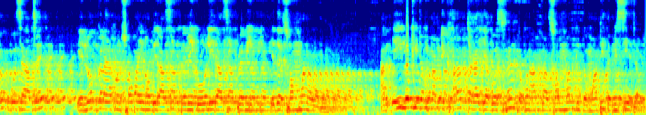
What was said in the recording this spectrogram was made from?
লোক বসে আছে, এই লোকগুলো এখন সবাই নবীর আশিক প্রেমিক, ওলির আশিক প্রেমিক, এদের সম্মান আলাদা। আর এই লোকই যখন আপনি খারাপ জায়গায় গিয়ে বসবেন, তখন আপনার সম্মান কিন্তু মাটিতে মিশিয়ে যাবে।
